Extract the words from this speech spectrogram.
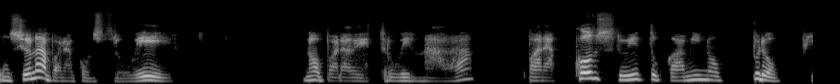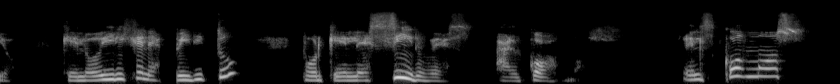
Funciona para construir, no para destruir nada, para construir tu camino propio, que lo dirige el espíritu porque le sirves al cosmos. El cosmos,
